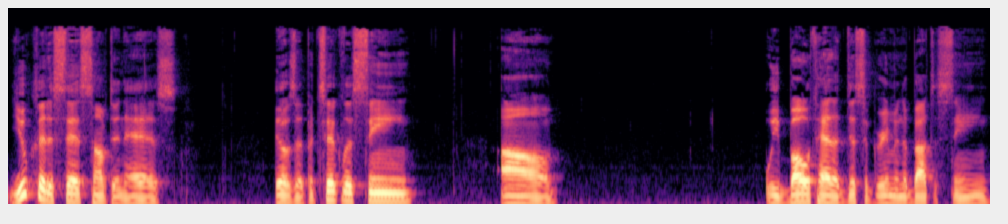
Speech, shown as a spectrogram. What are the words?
you could have said something as it was a particular scene. Um, we both had a disagreement about the scene.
